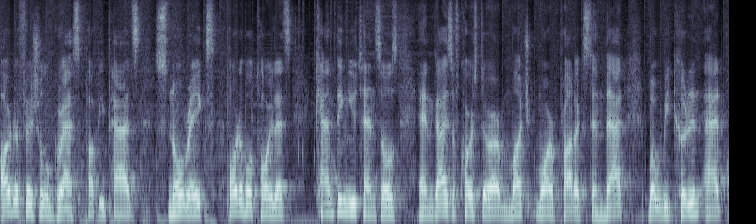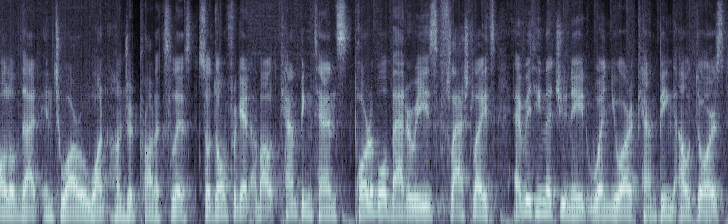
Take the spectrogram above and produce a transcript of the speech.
artificial grass puppy pads, snow rakes, portable toilets, camping utensils, and guys, of course, there are much more products than that, but we couldn't add all of that into our 100 products list. So don't forget about camping tents, portable batteries, flashlights, everything that you need when you are camping outdoors.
